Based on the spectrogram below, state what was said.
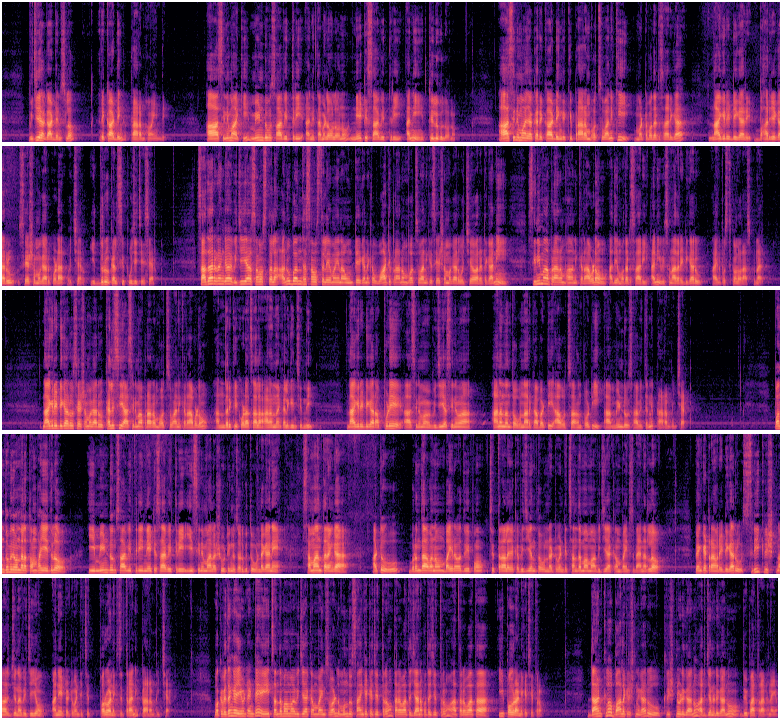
విజయ గార్డెన్స్లో రికార్డింగ్ ప్రారంభమైంది. ఆ సినిమాకి మీండు సావిత్రి అని తమిళంలోను నేటి సావిత్రి అని తెలుగులోను. ఆ సినిమా యొక్క రికార్డింగ్కి ప్రారంభోత్సవానికి మొట్టమొదటిసారిగా నాగిరెడ్డి గారి భార్య గారు శేషమ్మ గారు కూడా వచ్చారు. ఇద్దరూ కలిసి పూజ చేశారు. సాధారణంగా విజయ సంస్థల అనుబంధ సంస్థలు ఏమైనా ఉంటే కనుక వాటి ప్రారంభోత్సవానికి శేషమ్మ గారు వచ్చేవారట కానీ సినిమా ప్రారంభానికి రావడం అదే మొదటిసారి అని విశ్వనాథరెడ్డి గారు ఆయన పుస్తకంలో రాసుకున్నారు. నాగిరెడ్డి గారు శేషమ్మ గారు కలిసి ఆ సినిమా ప్రారంభోత్సవానికి రావడం అందరికీ కూడా చాలా ఆనందం కలిగించింది. నాగిరెడ్డి గారు అప్పుడే ఆ సినిమా విజయ సినిమా ఆనందంతో ఉన్నారు కాబట్టి ఆ ఉత్సాహంతో ఆ మిండు సావిత్రిని ప్రారంభించారు. పంతొమ్మిది వందల తొంభై ఐదులో ఈ మీండుం సావిత్రి నేటి సావిత్రి ఈ సినిమాల షూటింగ్ జరుగుతూ ఉండగానే సమాంతరంగా అటు బృందావనం భైరవ ద్వీపం చిత్రాల యొక్క విజయంతో ఉన్నటువంటి చందమామ విజయ కంబైన్స్ బ్యానర్లో వెంకటరామరెడ్డి గారు శ్రీకృష్ణార్జున విజయం అనేటటువంటి చిత్ పౌరాణిక చిత్రాన్ని ప్రారంభించారు. ఒక విధంగా ఏమిటంటే ఈ చందమామ విజయ కంబైన్స్ వాళ్ళు ముందు సాంఘిక చిత్రం తర్వాత జానపద చిత్రం ఆ తర్వాత ఈ పౌరాణిక చిత్రం. దాంట్లో బాలకృష్ణ గారు కృష్ణుడిగాను అర్జునుడిగాను ద్విపాత్రాభినయం.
